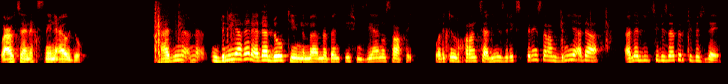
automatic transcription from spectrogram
وعاوتاني خصني نعاودو. ما- مبنية غير على ال looking ما, ما بانتيش مزيان وصافي. ولكن الاخرى تاع ال user experience راه مبنية على على ال utilisateur كيفاش داير.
